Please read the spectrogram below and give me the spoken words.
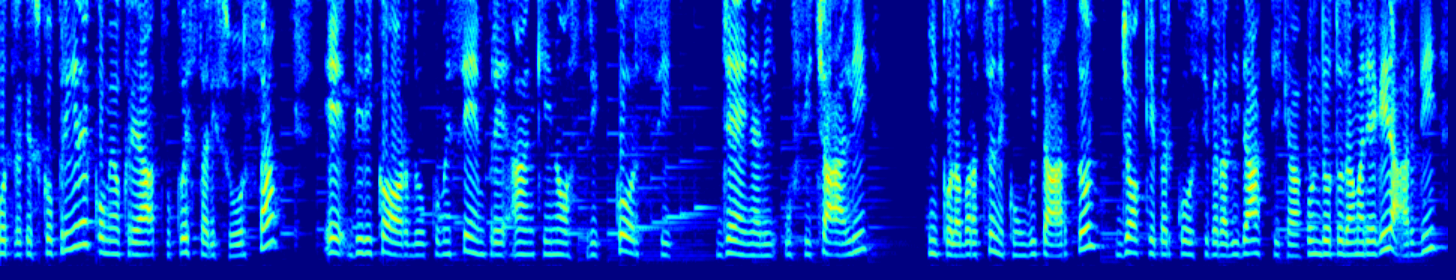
potrete scoprire come ho creato questa risorsa e vi ricordo come sempre anche i nostri corsi Geniali ufficiali in collaborazione con WeTurtle, giochi e percorsi per la didattica condotto da Maria Ghirardi,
